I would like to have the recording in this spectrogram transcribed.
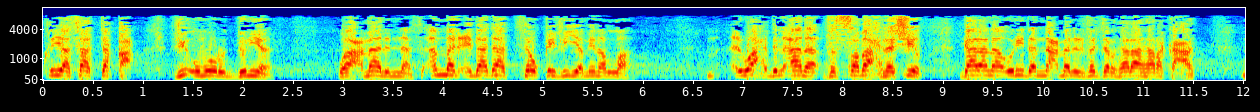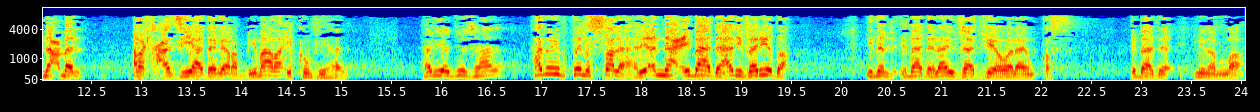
قياسات تقع في أمور الدنيا وأعمال الناس. أما العبادات توقيفية من الله. الواحد الآن في الصباح نشيط. قال أنا أريد أن نعمل الفجر ثلاث ركعات. نعمل ركعة زيادة لربي. ما رأيكم في هذا؟ هل يجوز هذا؟ هذا يبطل الصلاة لأنها عبادة هذه فريضة. إذا العبادة لا يزاد فيها ولا ينقص. عبادة من الله.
